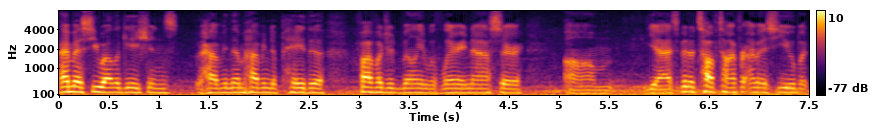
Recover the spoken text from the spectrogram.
MSU allegations, having them having to pay the 500 million with Larry Nassar. Um, yeah, it's been a tough time for MSU, but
